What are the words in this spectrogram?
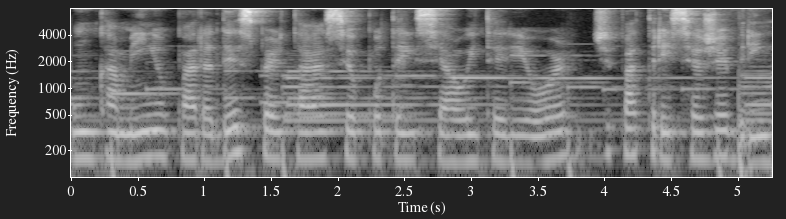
Um caminho para despertar seu potencial interior de Patrícia Gebrim.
